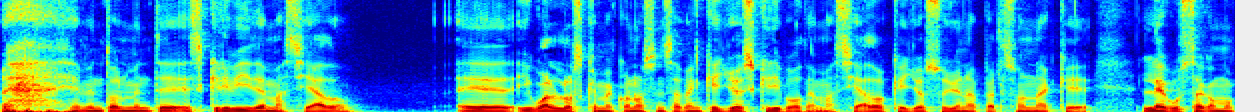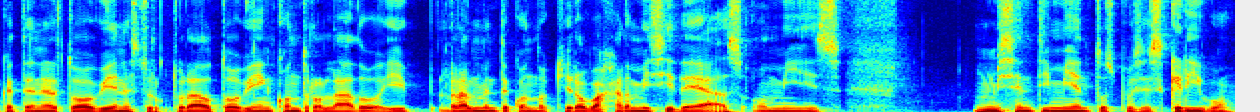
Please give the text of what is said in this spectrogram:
Eventualmente escribí demasiado. Eh, igual los que me conocen saben que yo escribo demasiado, que yo soy una persona que le gusta como que tener todo bien estructurado, todo bien controlado y realmente cuando quiero bajar mis ideas o mis, mis sentimientos, pues escribo.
